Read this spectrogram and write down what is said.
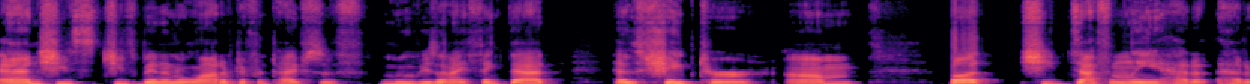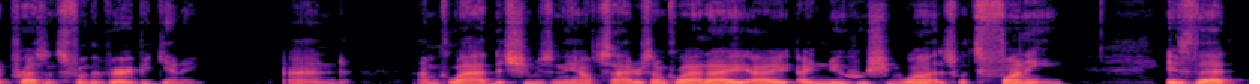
and she's she's been in a lot of different types of movies, and I think that has shaped her. Um, but she definitely had a had a presence from the very beginning, and I'm glad that she was in The Outsiders. I'm glad I, I, I knew who she was. What's funny is that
